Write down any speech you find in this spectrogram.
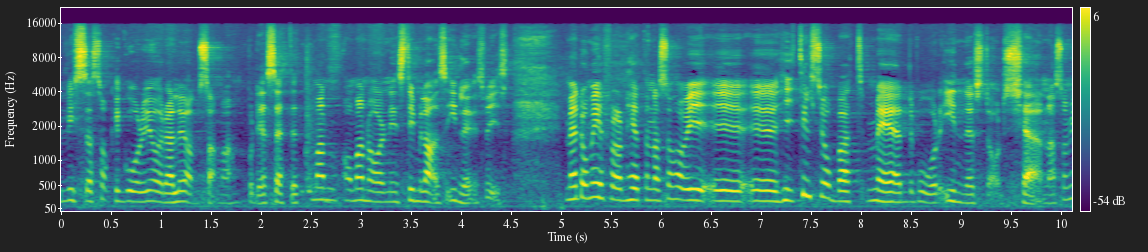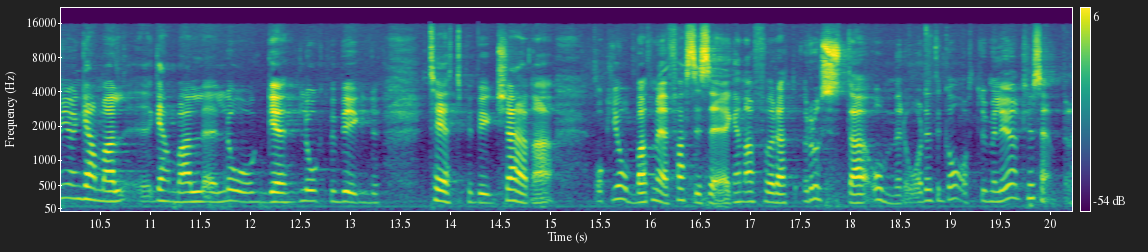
vissa saker går att göra lönsamma på det sättet man, om man har en stimulans inledningsvis. Med de erfarenheterna så har vi eh, hittills jobbat med vår innerstadskärna som är en gammal, gammal låg, lågt bebyggd, tätbebyggd kärna och jobbat med fastighetsägarna för att rusta området, gatumiljön till exempel.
